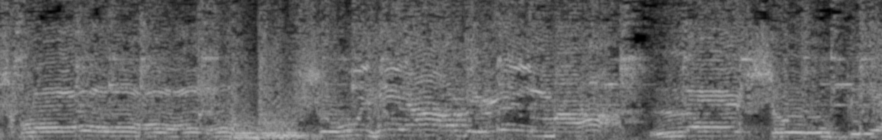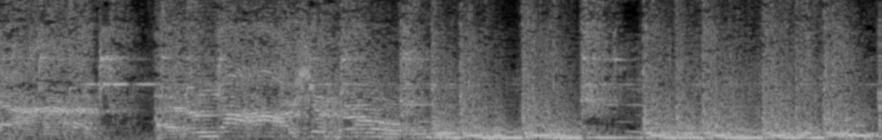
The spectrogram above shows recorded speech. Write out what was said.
冲手下的人马来收编。哎，那时候。哎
